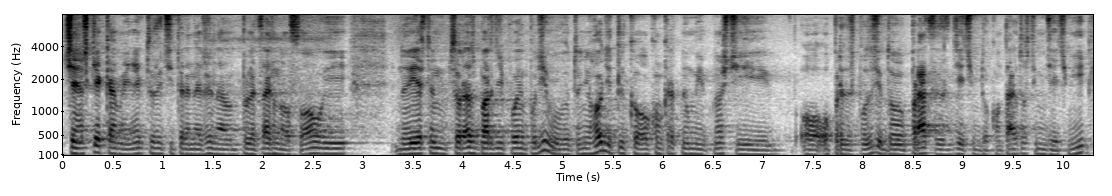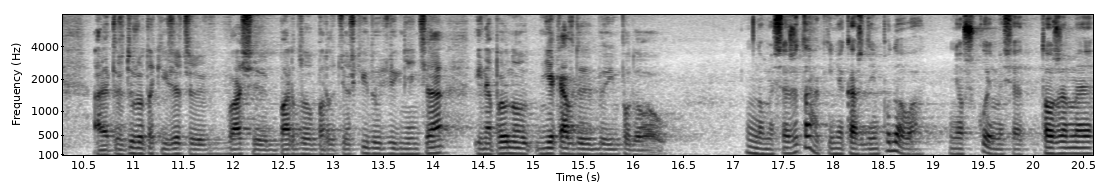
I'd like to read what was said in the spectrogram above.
ciężkie kamienie, które ci trenerzy na plecach nosą i no jestem coraz bardziej pełen podziwu, bo to nie chodzi tylko o konkretne umiejętności, o, o predyspozycję do pracy z dziećmi, do kontaktu z tymi dziećmi, ale też dużo takich rzeczy właśnie bardzo, bardzo ciężkich do udźwignięcia i na pewno nie każdy by im podołał. No myślę, że tak i nie każdy im podoła. Nie oszukujmy się. To, że my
